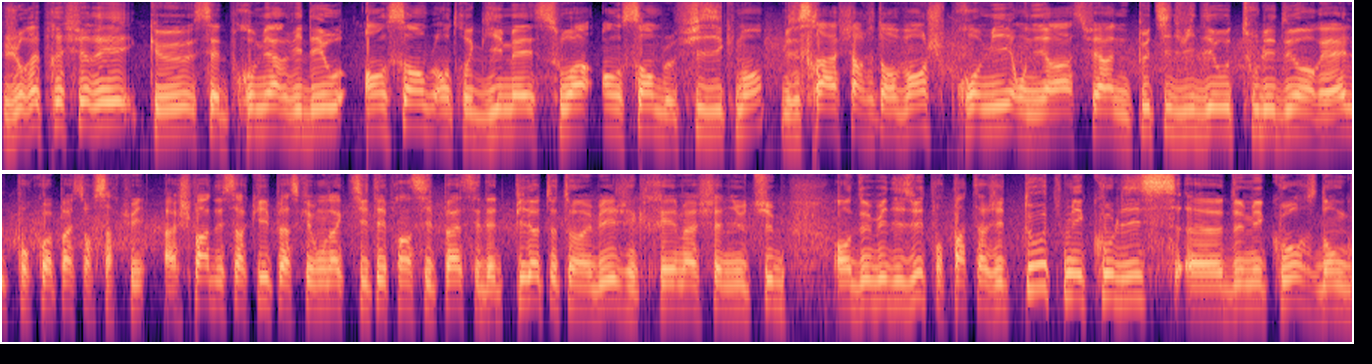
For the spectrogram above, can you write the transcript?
J'aurais préféré que cette première vidéo ensemble, entre guillemets, soit ensemble physiquement, mais ce sera à charge de revanche. Promis, on ira se faire une petite vidéo tous les deux en réel, pourquoi pas sur circuit? Ah, je pars de circuit parce que mon activité principale, c'est d'être pilote automobile. J'ai créé ma chaîne YouTube en 2018 pour partager toutes mes coulisses euh, de mes courses. Donc,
